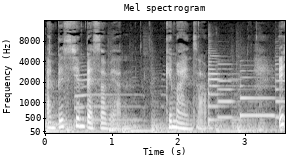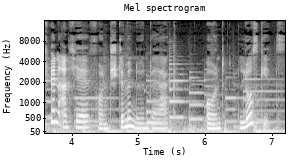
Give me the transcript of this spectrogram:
ein bisschen besser werden. Gemeinsam. Ich bin Antje von Stimme Nürnberg und los geht's.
